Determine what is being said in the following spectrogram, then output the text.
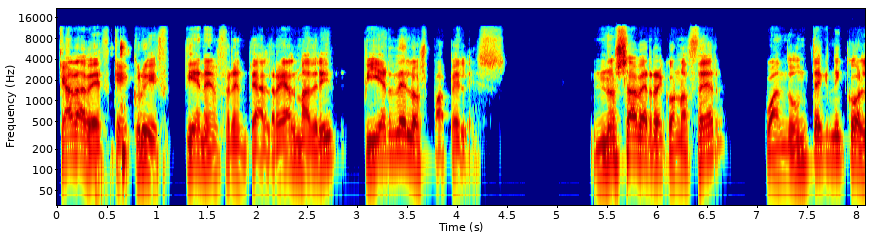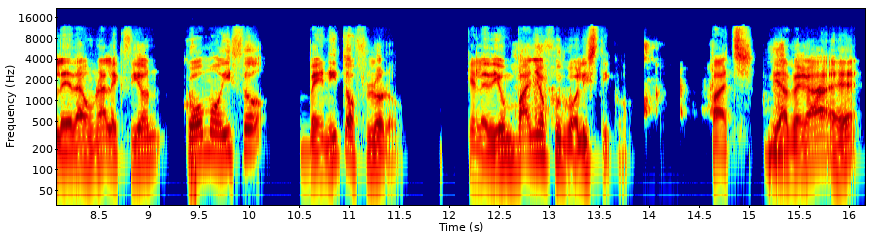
cada vez que Cruyff tiene enfrente al Real Madrid, pierde los papeles. No sabe reconocer cuando un técnico le da una lección, como hizo Benito Floro, que le dio un baño futbolístico. Pach, Díaz Vega, ¿eh?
